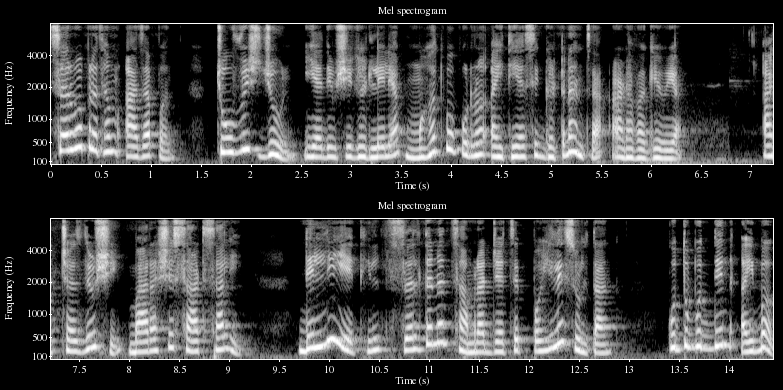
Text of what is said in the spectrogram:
सर्वप्रथम आज आपण चोवीस जून या दिवशी घडलेल्या महत्त्वपूर्ण ऐतिहासिक घटनांचा आढावा घेऊया. आजच्याच दिवशी बाराशे साठ साली दिल्ली येथील सल्तनत साम्राज्याचे पहिले सुलतान कुतुबुद्दीन ऐबक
